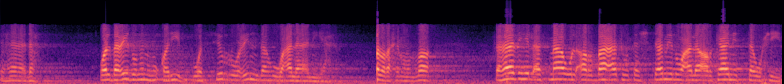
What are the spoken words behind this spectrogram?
شهادة والبعيد منه قريب والسر عنده علانية. قال رحمه الله فهذه الأسماء الأربعة تشتمل على أركان التوحيد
